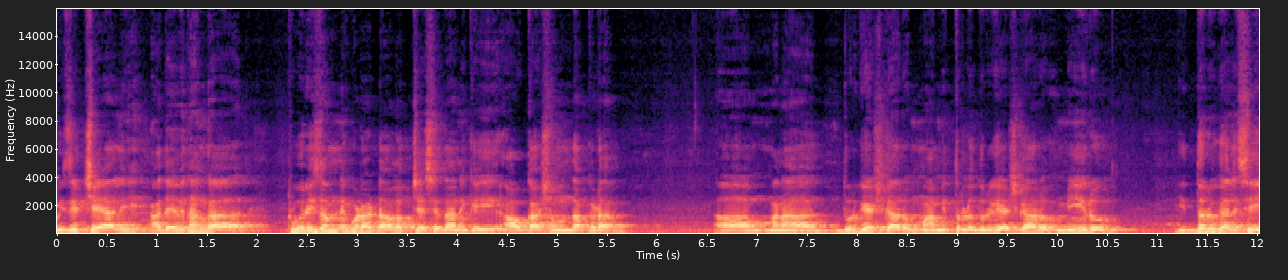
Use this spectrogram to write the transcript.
విజిట్ చేయాలి. అదేవిధంగా టూరిజంని కూడా డెవలప్ చేసేదానికి అవకాశం ఉంది అక్కడ. మన దుర్గేష్ గారు మా మిత్రులు దుర్గేష్ గారు మీరు ఇద్దరు కలిసి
